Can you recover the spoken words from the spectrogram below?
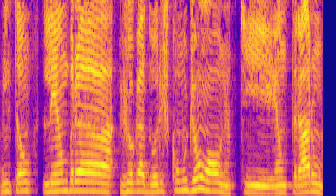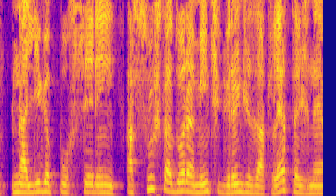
Então, lembra jogadores como John Wall, né? Que entraram na liga por serem assustadoramente grandes atletas, né?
